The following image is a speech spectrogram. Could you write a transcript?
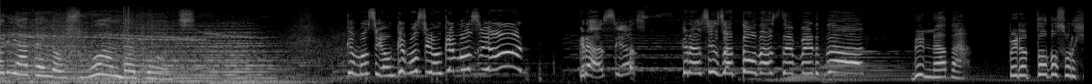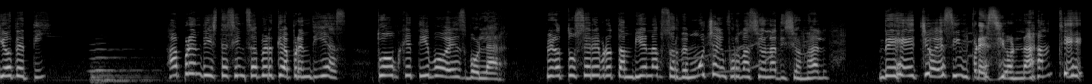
Historia de los Wonderbolts. ¡Qué emoción, qué emoción, qué emoción! Gracias. Gracias a todas, de verdad. De nada. Pero todo surgió de ti. Aprendiste sin saber que aprendías. Tu objetivo es volar. Pero tu cerebro también absorbe mucha información adicional. De hecho, es impresionante.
